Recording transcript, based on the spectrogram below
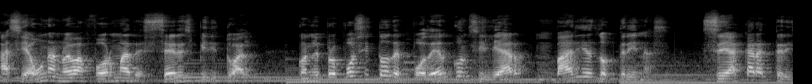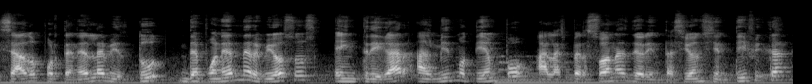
hacia una nueva forma de ser espiritual, con el propósito de poder conciliar varias doctrinas, se ha caracterizado por tener la virtud de poner nerviosos e intrigar al mismo tiempo a las personas de orientación científica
